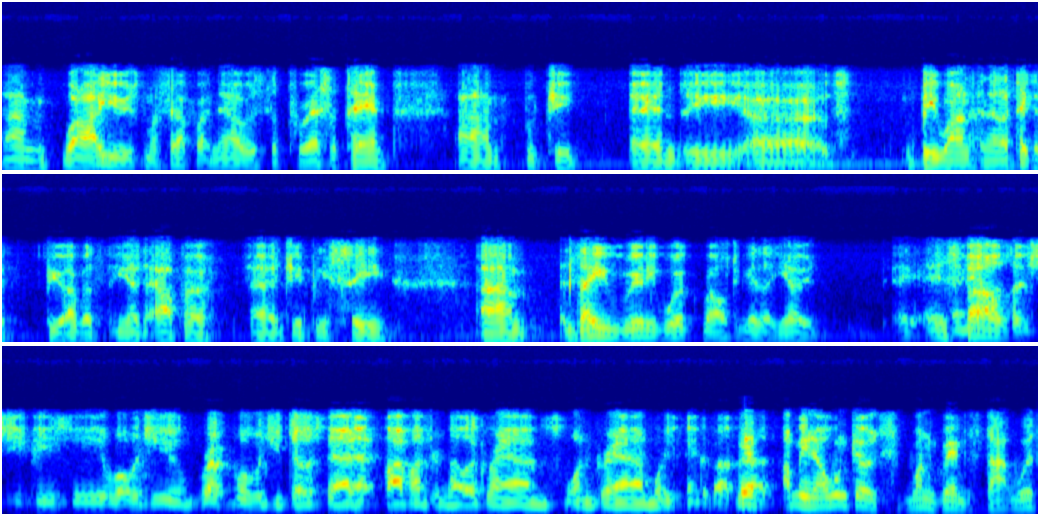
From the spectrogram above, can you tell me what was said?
Um, what I use myself right now is the piracetam, um, Bucci, and the uh, B1, and then I take a few other, you know, the alpha uh, GPC. Um, they really work well together. You know, as And the far as GPC, what would you what would you dose that at? 500 milligrams, one gram. What do you think about Yeah, that? I mean, I wouldn't go one gram to start with.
